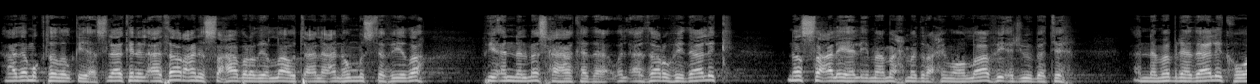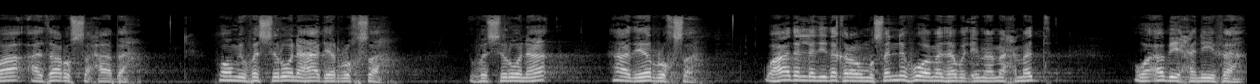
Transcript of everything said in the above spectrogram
هذا مقتضى القياس لكن الآثار عن الصحابة رضي الله تعالى عنهم مستفيضة في أن المسح هكذا والآثار في ذلك نص عليها الإمام أحمد رحمه الله في أجوبته أن مبنى ذلك هو آثار الصحابة فهم يفسرون هذه الرخصة يفسرون هذه الرخصة. وهذا الذي ذكره المصنف هو مذهب الإمام أحمد وأبي حنيفة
